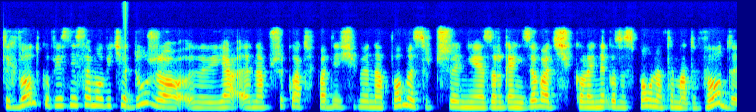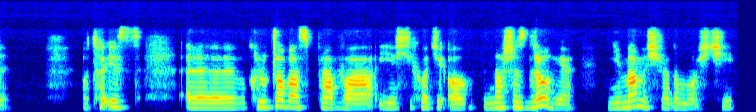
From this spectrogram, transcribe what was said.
Tych wątków jest niesamowicie dużo. Y, Ja e, na przykład wpadliśmy na pomysł, czy nie zorganizować kolejnego zespołu na temat wody, bo to jest e, kluczowa sprawa, jeśli chodzi o nasze zdrowie. Nie mamy świadomości,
